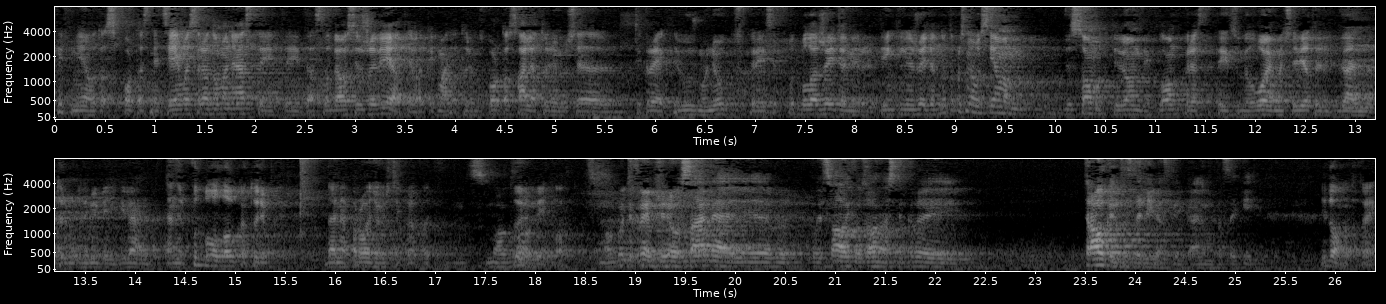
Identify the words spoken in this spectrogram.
kaip minėjau, tas sportas neatsiejamas yra nuo manęs, tai, tai tas labiausiai žavėjo. Tai va, kaip matėte, turim sporto salę, turim čia tikrai aktyvių žmonių, su kuriais ir futbolą žaidžiam, ir tinklinį žaidžiam. Nu, ta prasme, užsiemam visom aktyviom veiklom, kurias tai sugalvojame čia vietoje, galime, turim galimybę įgyventi. Ten ir futbolo lauką turim, dar neparodžiau iš tikrųjų, kad Smagu. turim veiklo. Smagu tikrai apžiūrėjau salę ir laisvalaikio zonas tikrai traukiantis dalykas, kaip galima pasakyti. Įdomu tikrai.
